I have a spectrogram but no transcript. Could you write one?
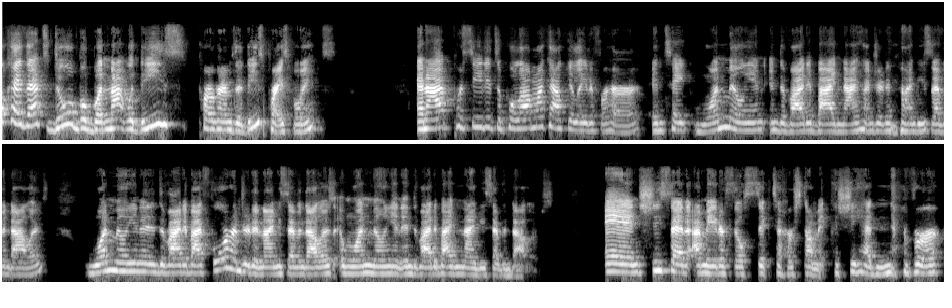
"Okay, that's doable, but not with these programs at these price points." And I proceeded to pull out my calculator for her and take 1 million and divide it by $997, 1 million and divided by $497, and 1 million and divided by $97. And she said I made her feel sick to her stomach because she had never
